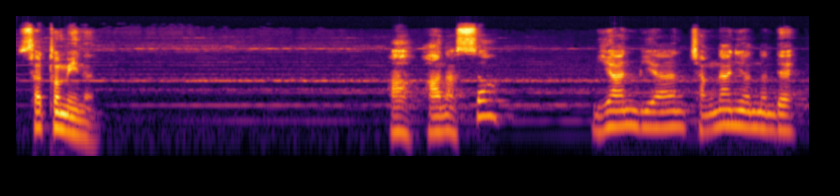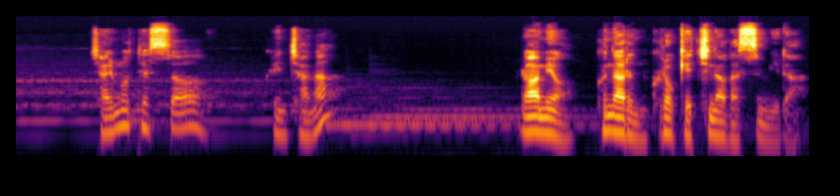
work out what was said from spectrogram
사토미는 아, 화났어? 미안, 미안. 장난이었는데 잘못했어. 괜찮아? 라며 그날은 그렇게 지나갔습니다.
